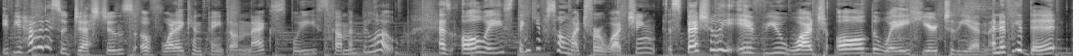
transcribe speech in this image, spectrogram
If you have any suggestions of what I can paint on next, please comment below. As always, thank you so much for watching, especially if you watch all the way here to the end. And if you did,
